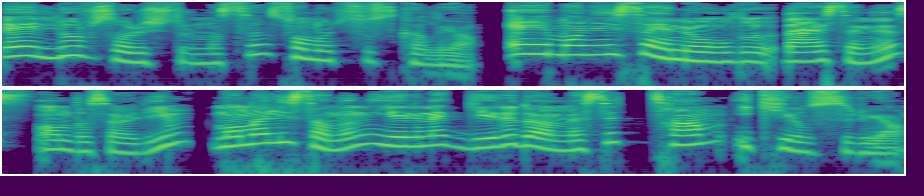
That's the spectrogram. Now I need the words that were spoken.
ve Louvre soruşturması sonuçsuz kalıyor. E Mona Lisa'ya ne oldu derseniz onu da söyleyeyim. Mona Lisa'nın yerine geri dönmesi tam 2 yıl sürüyor.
